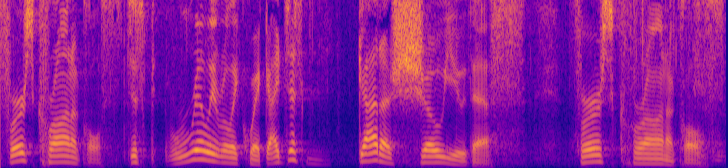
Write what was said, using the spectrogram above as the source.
First Chronicles, just really, really quick. I just gotta show you this. First Chronicles.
